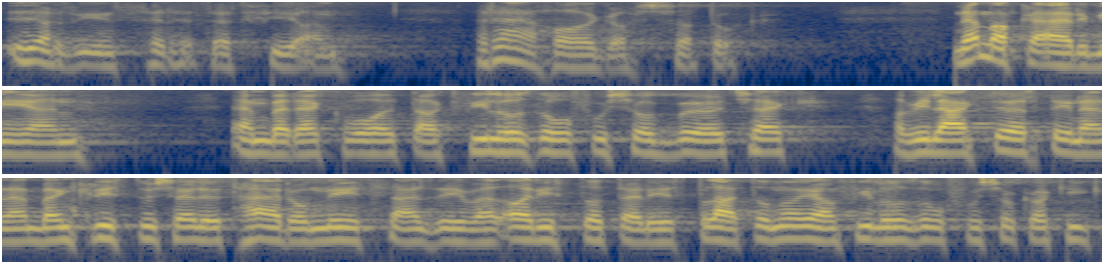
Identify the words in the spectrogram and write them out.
ő az én szeretett fiam, ráhallgassatok. Nem akármilyen emberek voltak, filozófusok, bölcsek, a világ történelemben Krisztus előtt 3-400 évvel Arisztotelész, Platon olyan filozófusok, akik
